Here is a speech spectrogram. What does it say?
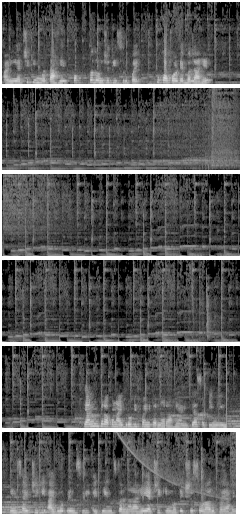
आणि याची किंमत आहे फक्त दोनशे तीस रुपये. खूप अफोर्डेबल आहे. त्यानंतर आपण आयब्रो डिफाईन करणार आहे आणि त्यासाठी मी इनसाईडची ही आयब्रो पेन्सिल इथे यूज करणार आहे. याची किंमत एकशे सोळा रुपये आहे.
